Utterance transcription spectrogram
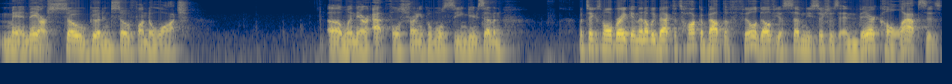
man, they are so good and so fun to watch uh, when they are at full strength. But we'll see in game seven. I'm to take a small break and then I'll be back to talk about the Philadelphia 76ers and their collapses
